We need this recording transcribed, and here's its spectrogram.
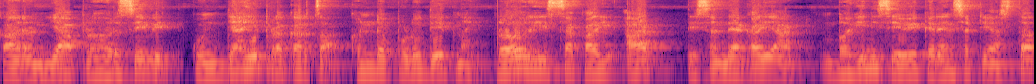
कारण या प्रहर सेवेत कोणत्याही प्रकारचा खंड पडू देत नाही. प्रहर हे सकाळी आठ ते संध्याकाळी आठ भगिनी सेवेकऱ्यांसाठी असतात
